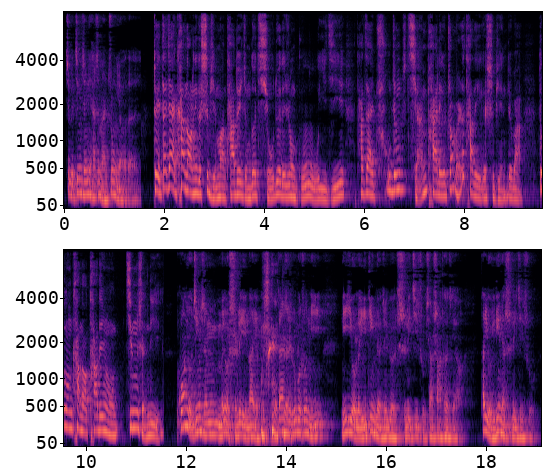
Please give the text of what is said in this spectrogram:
这个精神力还是蛮重要的。对，大家也看到了那个视频嘛，他对整个球队的这种鼓舞，以及他在出征之前拍了一个专门的他的一个视频，对吧？都能看到他的这种精神力。光有精神没有实力那也不行。但是如果说你你有了一定的这个实力基础，像沙特这样，他有一定的实力基础，呃，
